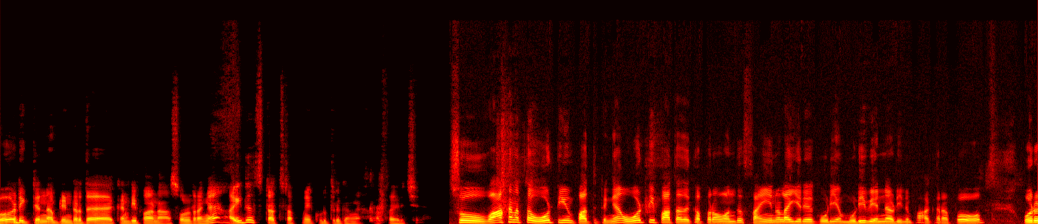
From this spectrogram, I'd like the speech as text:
வேர்டிக்ட் என்ன அப்படின்றத கண்டிப்பாக நான் சொல்கிறேங்க ஐடில் ஸ்டார்ட் ஸ்டப்மே கொடுத்துருக்காங்க. ஆஃப் ஆயிடுச்சு ஸோ வாகனத்தை ஓட்டியும் பார்த்துட்டுங்க. ஓட்டி பார்த்ததுக்கப்புறம் வந்து ஃபைனலாக இருக்கக்கூடிய முடிவு என்ன அப்படின்னு பார்க்குறப்போ ஒரு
